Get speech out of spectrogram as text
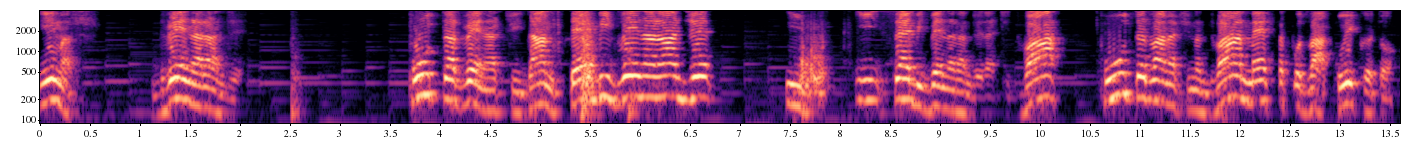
Imaš dve naranđe. Puta dve, znači dam tebi dve naranđe i, i sebi dve naranđe. Znači dva puta dva, znači na dva mesta po dva. Koliko je to?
